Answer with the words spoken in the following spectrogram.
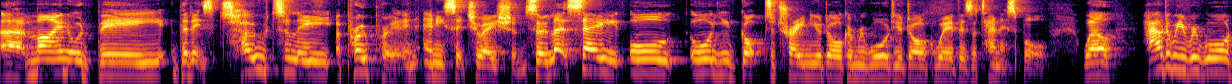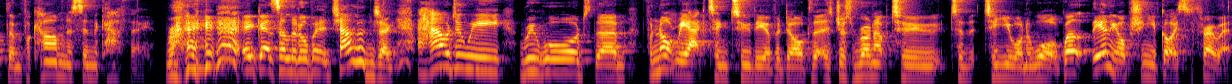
Uh, mine would be that it's totally appropriate in any situation. So let's say all all you've got to train your dog and reward your dog with is a tennis ball. Well, how do we reward them for calmness in the cafe? Right? It gets a little bit challenging. How do we reward them for not reacting to the other dog that has just run up to, to, to you on a walk? Well, the only option you've got is to throw it.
